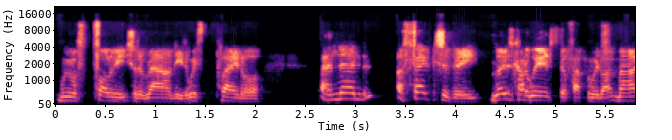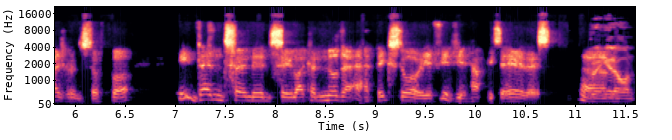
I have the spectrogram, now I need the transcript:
we were following each other around, either with playing or, and then effectively loads of kind of weird stuff happened with like management and stuff. But it then turned into like another epic story. If, if you're happy to hear this, Bring Um, it on.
